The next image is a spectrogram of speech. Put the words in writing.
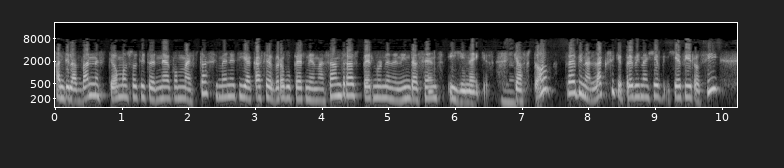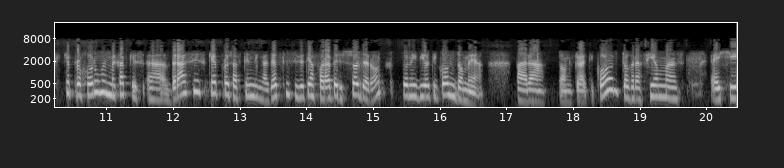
Αντιλαμβάνεστε όμως ότι το 9,7 σημαίνει ότι για κάθε ευρώ που παίρνει ένας άντρας παίρνουν 90 cents οι γυναίκες. Ναι. Και αυτό πρέπει να αλλάξει και πρέπει να γεφυρωθεί και προχωρούμε με κάποιες α, δράσεις και προς αυτήν την κατεύθυνση διότι αφορά περισσότερο τον ιδιωτικό τομέα παρά τον κρατικό. Το γραφείο μας έχει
